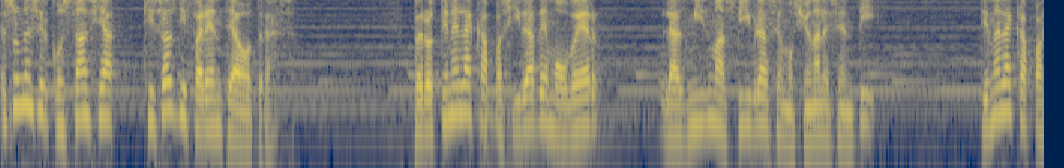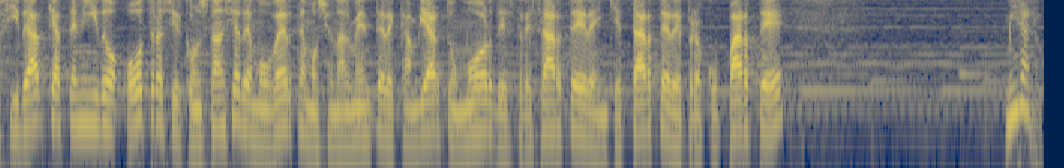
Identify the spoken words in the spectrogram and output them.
Es una circunstancia quizás diferente a otras, pero tiene la capacidad de mover las mismas fibras emocionales en ti tiene la capacidad que ha tenido otra circunstancia de moverte emocionalmente, de cambiar tu humor, de estresarte, de inquietarte, de preocuparte. Míralo,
